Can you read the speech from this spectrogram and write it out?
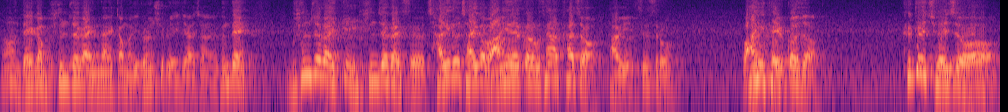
어, 내가 무슨 죄가 있나 할까, 뭐 이런 식으로 얘기하잖아요. 근데 무슨 죄가 있긴 무슨 죄가 있어요. 자기도 자기가 왕이 될 거라고 생각하죠. 다윗 스스로. 왕이 될 거죠. 그게 죄죠.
